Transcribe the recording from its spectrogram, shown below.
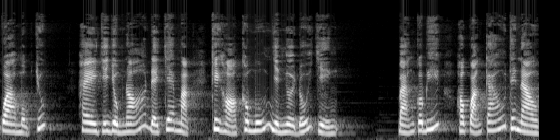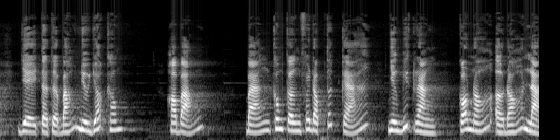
qua một chút, hay chỉ dùng nó để che mặt khi họ không muốn nhìn người đối diện. Bạn có biết họ quảng cáo thế nào về tờ tờ báo New York không? Họ bảo bạn không cần phải đọc tất cả, nhưng biết rằng có nó ở đó là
